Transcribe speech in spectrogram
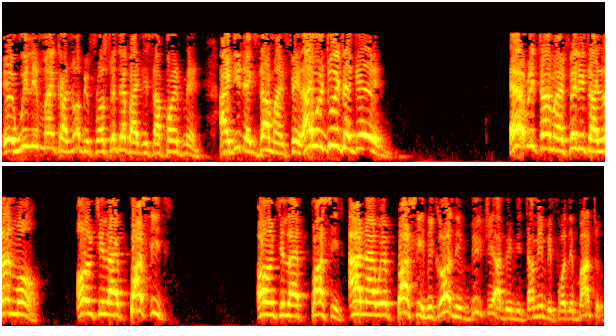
A willing mind cannot be frustrated by disappointment. I did exam, I failed. I will do it again. Every time I fail it, I learn more until I pass it. Until I pass it. And I will pass it because the victory has been determined before the battle.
